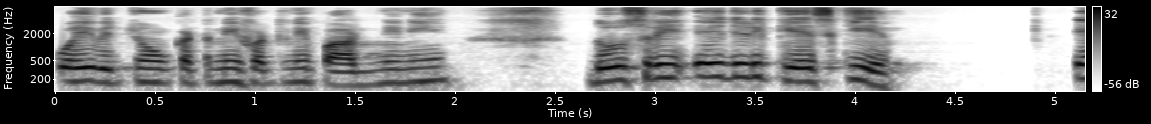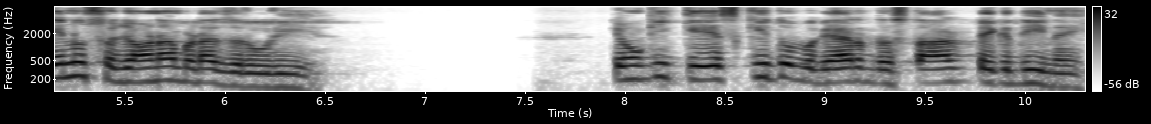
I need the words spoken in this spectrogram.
ਕੋਈ ਵਿੱਚੋਂ ਕੱਟਣੀ, ਫਟਣੀ, ਪਾੜਨੀ ਨਹੀਂ ਦੂਸਰੀ, ਇਹ ਜਿਹੜੀ ਕੇਸਕੀ ਹੈ, ਇਹਨੂੰ ਸਜਾਉਣਾ ਬੜਾ ਜ਼ਰੂਰੀ ਹੈ, ਕਿਉਂਕਿ ਕੇਸਕੀ ਤੋਂ ਬਗੈਰ ਦਸਤਾਰ ਟਿਕਦੀ ਨਹੀਂ।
